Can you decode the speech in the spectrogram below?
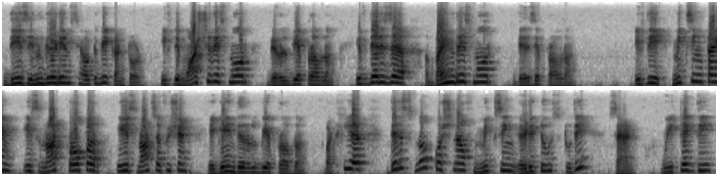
these ingredients have to be controlled. If the moisture is more there will be a problem. If there is a, a binder is more there is a problem. If the mixing time is not proper is not sufficient again there will be a problem. But here there is no question of mixing additives to the sand. We take the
